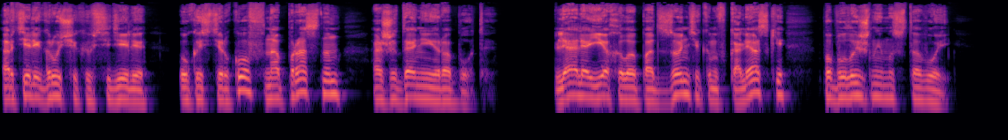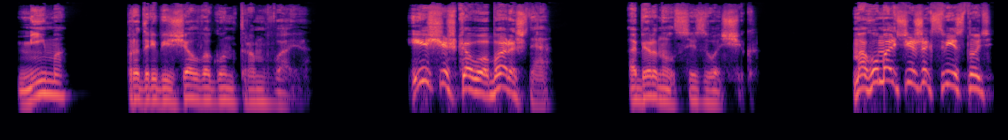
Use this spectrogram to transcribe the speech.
артели грузчиков сидели у костерков на праздном ожидании работы. Ляля ехала под зонтиком в коляске по булыжной мостовой. Мимо продребезжал вагон трамвая. «Ищешь кого, барышня?» — обернулся извозчик. «Могу мальчишек свистнуть.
